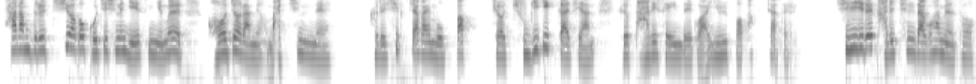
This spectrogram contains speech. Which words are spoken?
사람들을 치유하고 고치시는 예수님을 거절하며 마침내 그를 십자가에 못 박혀 죽이기까지 한 그 바리새인들과 율법 학자들 진리를 가르친다고 하면서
